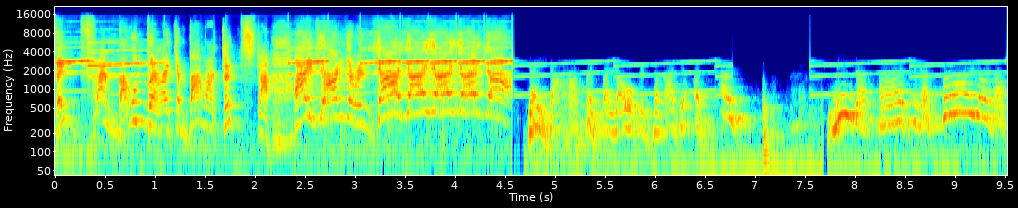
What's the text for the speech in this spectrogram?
Windflammer, unberechenbarer Künstler! All die anderen, ja, ja, ja, ja, ja! Jeder hat mich belogen, sogar die Öffnung! Niederträchtiger, treuloser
